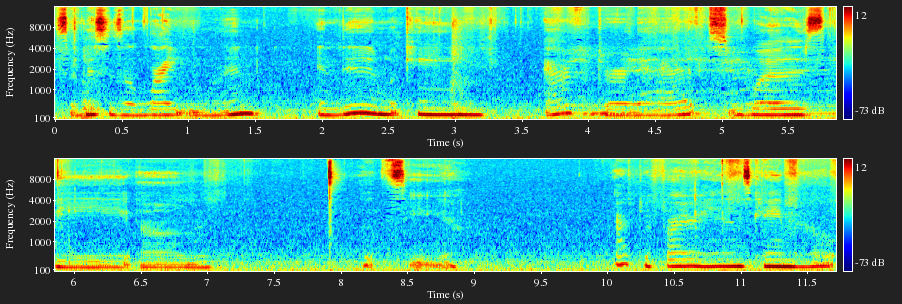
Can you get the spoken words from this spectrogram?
so this is a light one. And then what came after that was the, um, let's see, after Fire Hands came out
